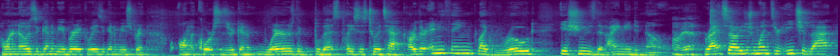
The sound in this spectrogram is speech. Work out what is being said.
I want to know is it going to be a breakaway? Is it going to be a sprint? On the courses, are going to where's the best places to attack? Are there anything like road issues that I need to know? Oh yeah. right? So I just went through each of that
